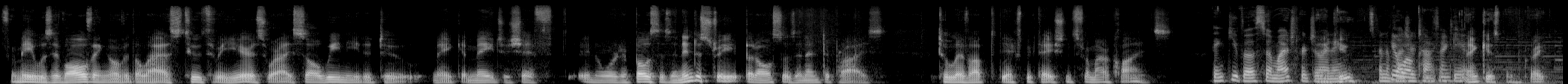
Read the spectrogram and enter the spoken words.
for me, was evolving over the last two, three years where I saw we needed to make a major shift in order, both as an industry, but also as an enterprise, to live up to the expectations from our clients. Thank you both so much for joining. Thank you. It's been a You're pleasure welcome. talking Thank to you. Thank you. It's been great.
